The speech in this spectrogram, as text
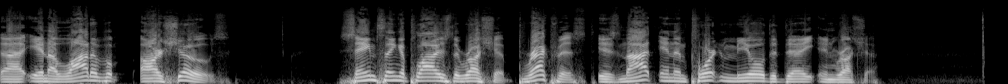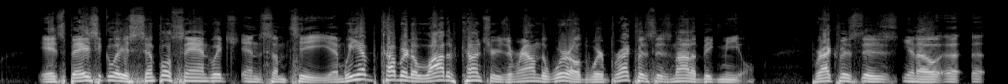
uh, in a lot of our shows, same thing applies to Russia. Breakfast is not an important meal today in Russia. It's basically a simple sandwich and some tea. And we have covered a lot of countries around the world where breakfast is not a big meal. Breakfast is, you know, a, a,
